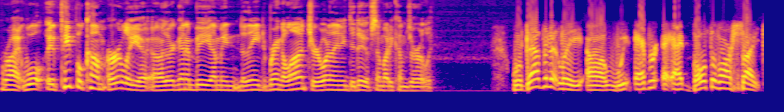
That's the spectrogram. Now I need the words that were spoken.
Right. Well, if people come early, are there going to be? I mean, do they need to bring a lunch, or what do they need to do if somebody comes early? Well, definitely. Uh, we ever at both of our sites,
